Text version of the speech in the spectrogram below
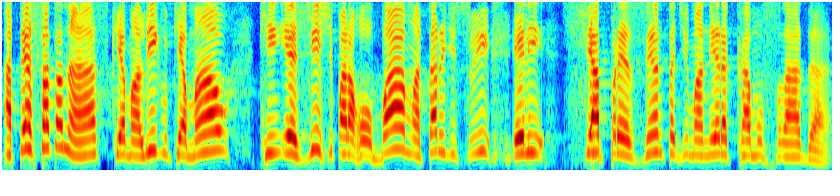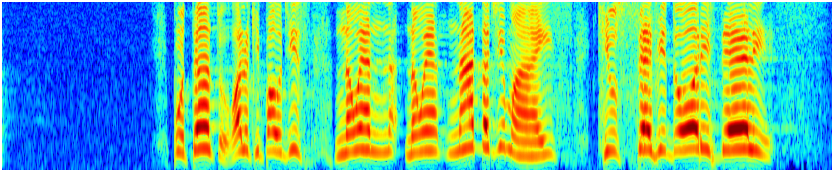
até Satanás, que é maligno, que é mau, que existe para roubar, matar e destruir, ele se apresenta de maneira camuflada. Portanto, olha o que Paulo diz: não é, não é nada demais que os servidores deles,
